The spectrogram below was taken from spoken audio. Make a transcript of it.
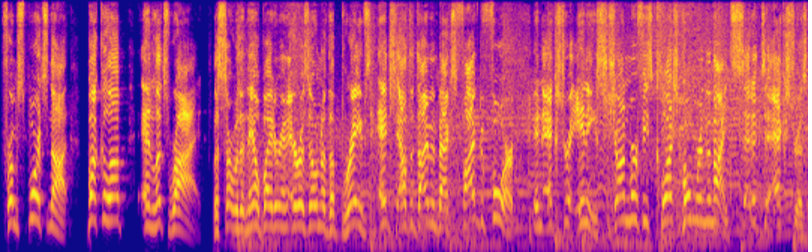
from Sportsnaut. Buckle up and let's ride. Let's start with a nail biter in Arizona. The Braves edged out the Diamondbacks 5 to 4 in extra innings. Sean Murphy's clutch homer in the ninth set it to extras,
